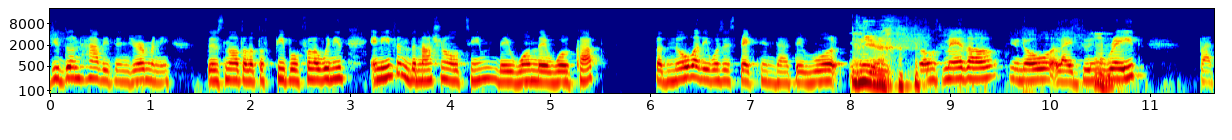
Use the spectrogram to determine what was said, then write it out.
you don't have it in germany there's not a lot of people following it and even the national team they won the world cup but nobody was expecting that they were yeah. bronze medal you know like doing mm-hmm. great but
